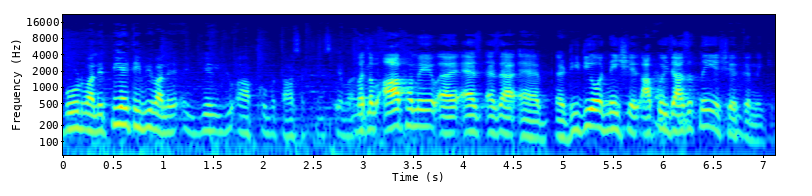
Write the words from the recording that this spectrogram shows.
بورڈ والے پی آئی ٹی وی والے یہ آپ کو بتا سکتے ہیں اس کے بعد مطلب آپ ہمیں ایز ڈی ڈی او نہیں شیئر آپ کو اجازت نہیں ہے شیئر کرنے کی؟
